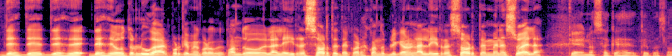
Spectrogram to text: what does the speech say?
desde, desde, desde otro lugar, porque me acuerdo que cuando la ley resorte, ¿te acuerdas cuando aplicaron la ley resorte en Venezuela? Que no sé qué, qué pasó.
